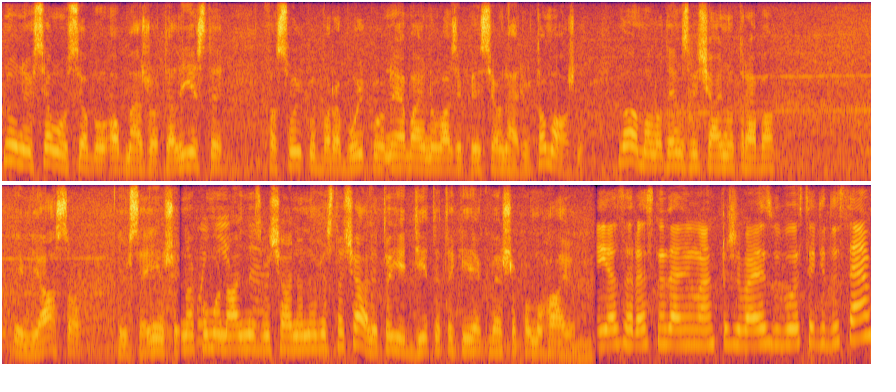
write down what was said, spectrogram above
Ну, не всьому всьому обмежувати, але їсти фасульку, барабульку, ну я маю на увазі пенсіонерів, то можна. Ну а молодим, звичайно, треба і м'ясо, і все інше. На комунальні, звичайно, не вистачає, але то є діти такі, як ви, що допомагають. Я зараз на даний момент проживаю з бабусею дідусем.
